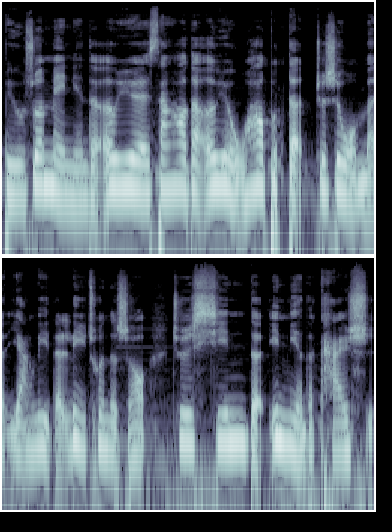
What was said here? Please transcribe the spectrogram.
比如说每年的二月三号到二月五号不等，就是我们阳历的立春的时候，就是新的一年的开始。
